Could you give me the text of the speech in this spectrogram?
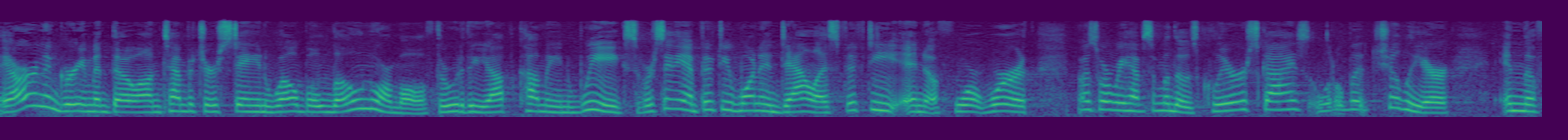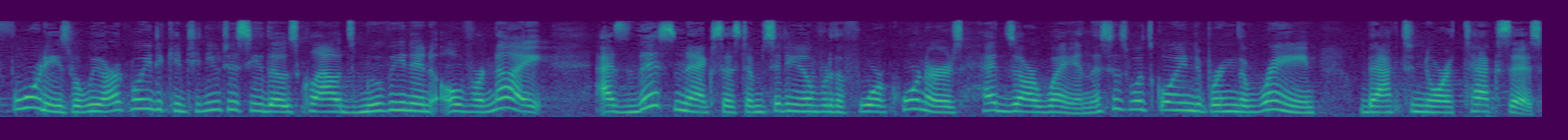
They are in agreement, though, on temperatures staying well below normal through the upcoming weeks. We're sitting at 51 in Dallas, 50 in Fort Worth. That's where we have some of those clearer skies, a little bit chillier in the 40s, but we are going to continue to see those clouds moving in overnight as this next system sitting over the four corners heads our way. And this is what's going to bring the rain back to North Texas.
